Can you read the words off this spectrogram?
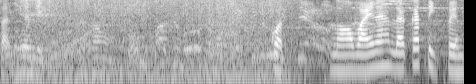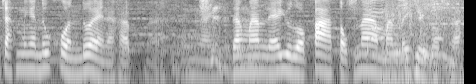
สันเทลิกต้องกดรอไว้นะ แล้วก็ติดเฟรมจากมือกันทุกคนด้วยนะครับอ่ะยังไงดังนั้นแล้วยูโรป้าตบหน้ามันแล้วหิวหลบนะ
